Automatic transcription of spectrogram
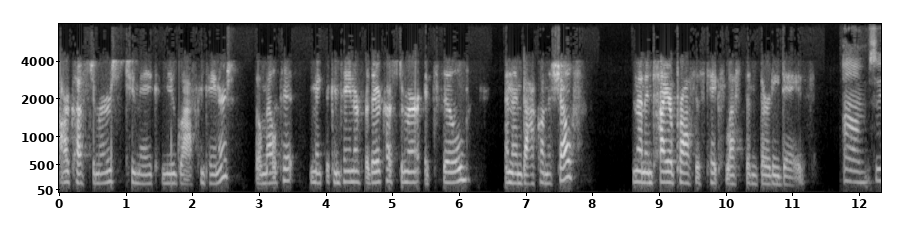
our customers to make new glass containers. They'll melt it, make the container for their customer, it's filled, and then back on the shelf. And that entire process takes less than 30 days. Um, so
